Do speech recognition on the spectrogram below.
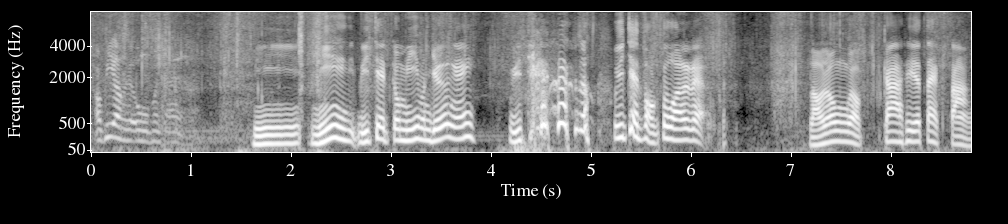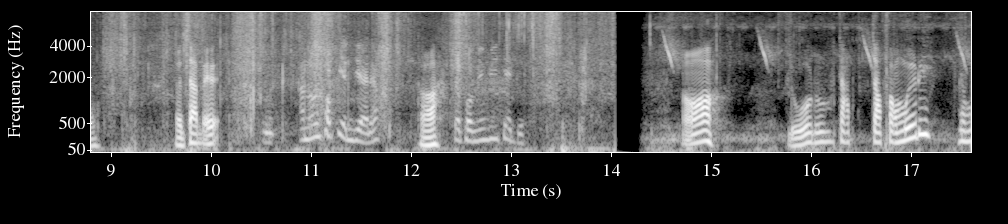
เอาพี่เอาไอโอมาใช่มีนี่วีเจ็ดก็มีมันเยอะไงวีเจ็ดวีเจ็ดสองตัวเลยเนี่ยเราต้องแบบกล้าที่จะแตกต่างเดี๋ยวจัดเอ๊ะอันนู้นเขาเปลี่ยนเหยื่อแล้วเหรอแต่ผมยังมีเจ็ดอยู่อ๋อดูดูจับจับสองมือดิยัง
